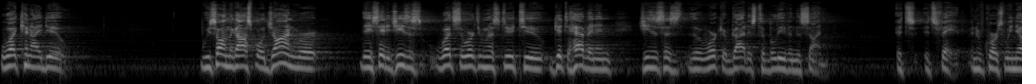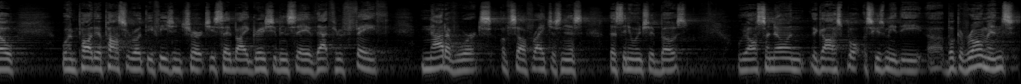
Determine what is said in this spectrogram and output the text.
What can I do? We saw in the Gospel of John where they say to Jesus, What's the work that we must do to get to heaven? And Jesus says, The work of God is to believe in the Son. It's, it's faith. And of course, we know when Paul the Apostle wrote the Ephesian church, he said, By grace you've been saved, that through faith, not of works of self righteousness, lest anyone should boast. We also know in the gospel, excuse me, the uh, book of Romans,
